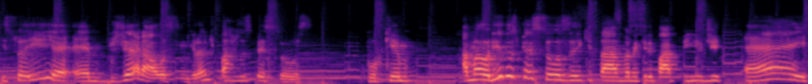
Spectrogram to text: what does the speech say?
isso aí é, é geral, assim, grande parte das pessoas. Porque a maioria das pessoas aí que tava naquele papinho de ai,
